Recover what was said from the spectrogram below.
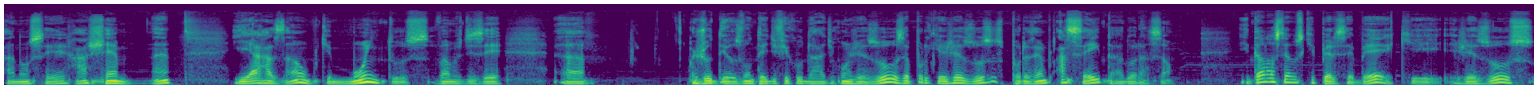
a não ser Hashem. Né? E é a razão que muitos, vamos dizer, uh, judeus vão ter dificuldade com Jesus é porque Jesus, por exemplo, aceita a adoração. Então nós temos que perceber que Jesus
